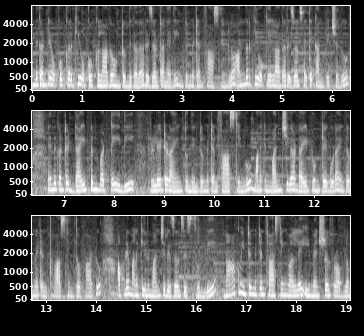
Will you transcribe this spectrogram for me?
ఎందుకంటే ఒక్కొక్కరికి ఒక్కొక్కలాగా ఉంటుంది కదా రిజల్ట్ అనేది ఇంటర్మీడియట్ ఫాస్టింగ్లో. అందరికీ ఒకేలాగా రిజల్ట్స్ అయితే కనిపించదు. ఎందుకంటే డైట్ని బట్టే ఇది రిలేటెడ్ అయి ఉంటుంది ఇంటర్మీడియట్ ఫాస్టింగ్. మనకి మంచిగా డైట్ ఉంటే కూడా ఇంటర్మీడియట్ ఫాస్టింగ్తో పాటు అప్పుడే మనకి ఇది మంచి రిజల్ట్స్ ఇస్తుంది. నాకు ఇంటర్మీడియట్ ఫాస్టింగ్ వల్లే ఈ మెన్స్ట్రల్ ప్రాబ్లం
